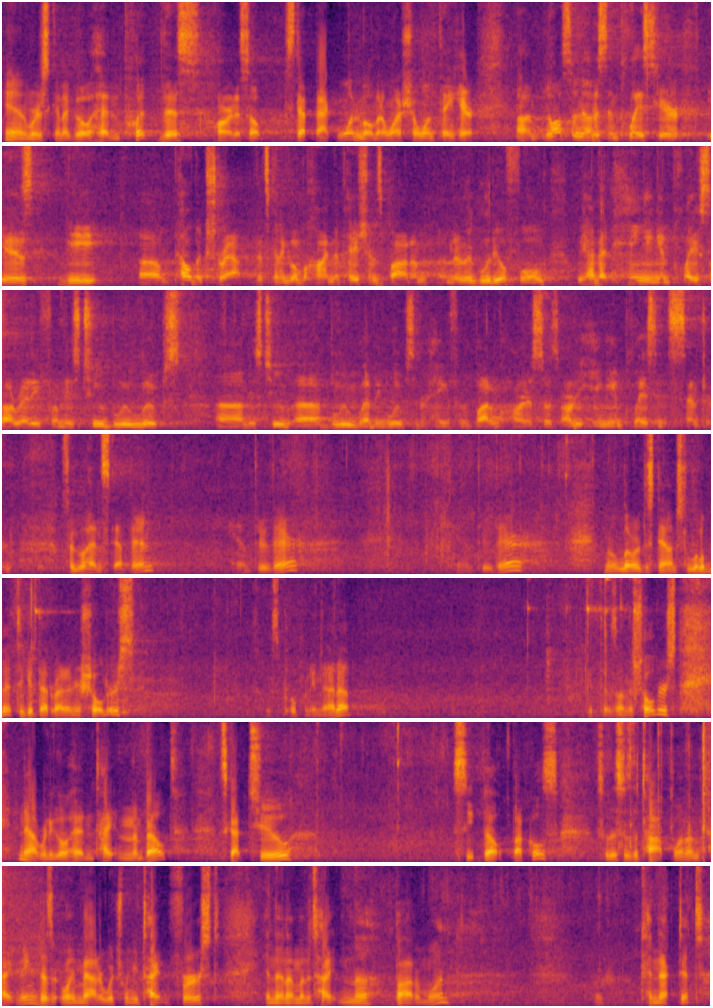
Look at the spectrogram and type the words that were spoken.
And we're just going to go ahead and put this harness, oh, step back one moment. I want to show one thing here. Um, you'll also notice in place here is the um, pelvic strap that's going to go behind the patient's bottom under the gluteal fold. We have that hanging in place already from these two blue loops, uh, these two uh, blue webbing loops that are hanging from the bottom of the harness. So it's already hanging in place and it's centered. So go ahead and step in, hand through there, hand through there. I'm going to lower this down just a little bit to get that right on your shoulders. So Just opening that up. Get those on the shoulders. And now we're going to go ahead and tighten the belt. It's got two seat belt buckles. So this is the top one I'm tightening. Doesn't really matter which one you tighten first. And then I'm going to tighten the bottom one. Connect it.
